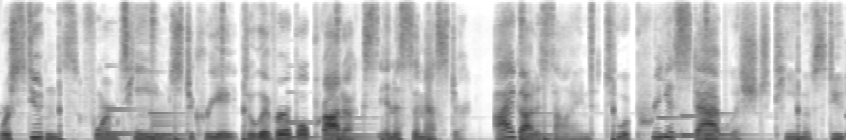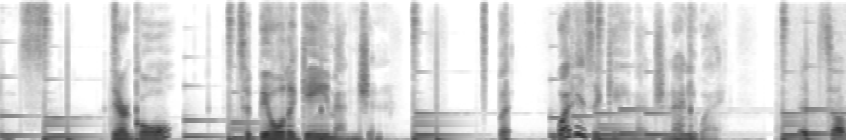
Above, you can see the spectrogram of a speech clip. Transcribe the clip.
where students form teams to create deliverable products in a semester. I got assigned to a pre established team of students. Their goal? To build a game engine. But what is a game engine anyway? It's a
